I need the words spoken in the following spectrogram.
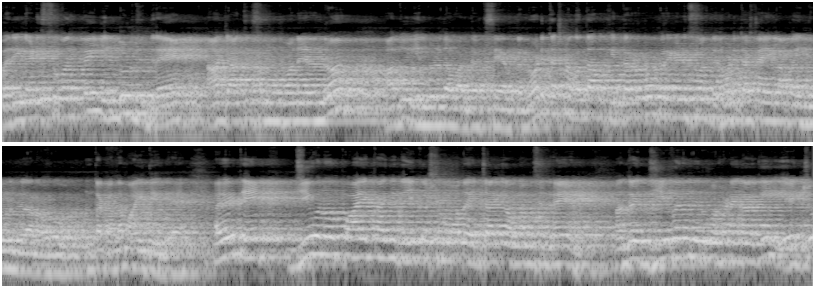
ಪರಿಗಣಿಸುವಂತೆ ಹಿಂದುಳಿದಿದ್ರೆ ಆ ಜಾತಿ ಸಮೂಹವನ್ನು ಏನಂದ್ರು, ಅದು ಹಿಂದುಳಿದ ವರ್ಗಕ್ಕೆ ಸೇರುತ್ತೆ. ನೋಡಿದ ತಕ್ಷಣ ಗೊತ್ತಾಗುತ್ತೆ ಇತರರು ಪರಿಗಣಿಸುವಂತೆ. ನೋಡಿದ ತಕ್ಷಣ ಇಲ್ಲಪ್ಪ, ಹಿಂದುಳಿದಿದ್ದಾರೆ ಅವರು. ಅಂತಕ್ಕಂಥ ಮಾಹಿತಿ ಇದೆ. ಅದೇ ರೀತಿ ಜೀವನೋಪಾಯಕ್ಕಾಗಿ ದೈಹಿಕ ಶ್ರಮವನ್ನು ಹೆಚ್ಚಾಗಿ ಅವಲಂಬಿಸಿದ್ರೆ, ಅಂದ್ರೆ ಜೀವನ ನಿರ್ವಹಣೆಗಾಗಿ ಹೆಚ್ಚು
